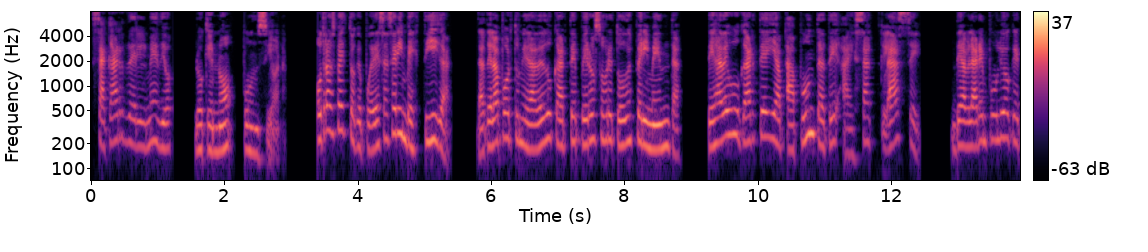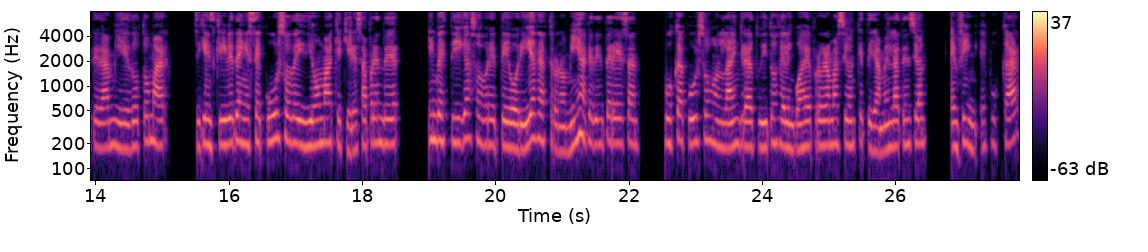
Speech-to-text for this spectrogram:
sacar del medio lo que no funciona. Otro aspecto que puedes hacer, investiga, date la oportunidad de educarte, pero sobre todo experimenta. Deja de juzgarte y apúntate a esa clase de hablar en público que te da miedo tomar. Así que inscríbete en ese curso de idioma que quieres aprender. Investiga sobre teorías de astronomía que te interesan. Busca cursos online gratuitos de lenguaje de programación que te llamen la atención. En fin, es buscar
